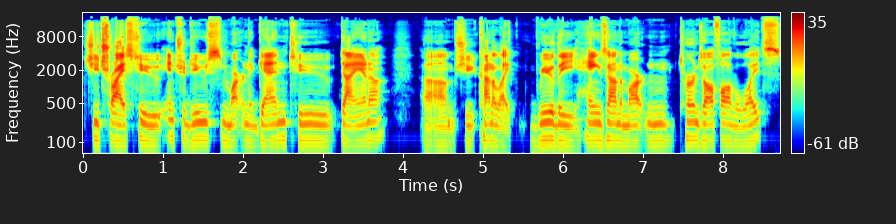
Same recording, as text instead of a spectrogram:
she tries to introduce Martin again to Diana. She kind of like weirdly hangs on to Martin, turns off all the lights,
